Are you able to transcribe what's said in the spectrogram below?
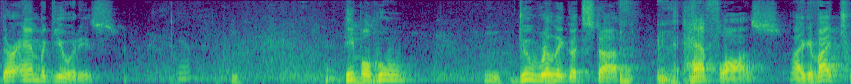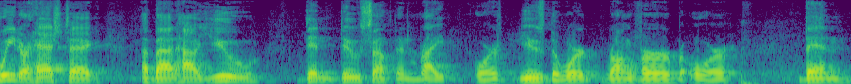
There are ambiguities. People who do really good stuff have flaws. Like if I tweet or hashtag about how you didn't do something right or used the word wrong verb or then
